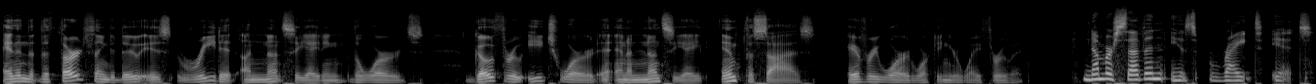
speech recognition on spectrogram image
And then the, the third thing to do is read it enunciating the words. Go through each word and, and enunciate, emphasize every word working your way through it. Number seven is write it.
